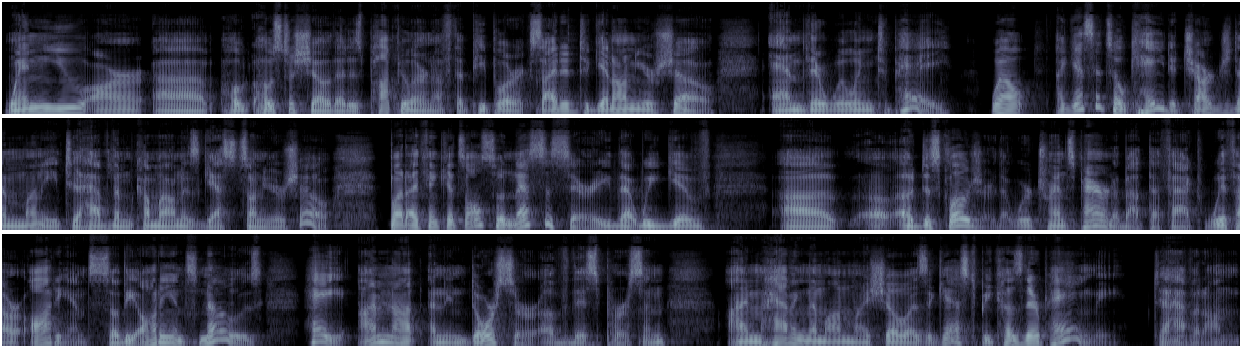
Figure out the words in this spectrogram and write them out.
When you are uh, host a show that is popular enough that people are excited to get on your show and they're willing to pay, well, I guess it's okay to charge them money to have them come on as guests on your show. But I think it's also necessary that we give uh, a, disclosure that we're transparent about that fact with our audience. So the audience knows, hey, I'm not an endorser of this person. I'm having them on my show as a guest because they're paying me to have it on,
